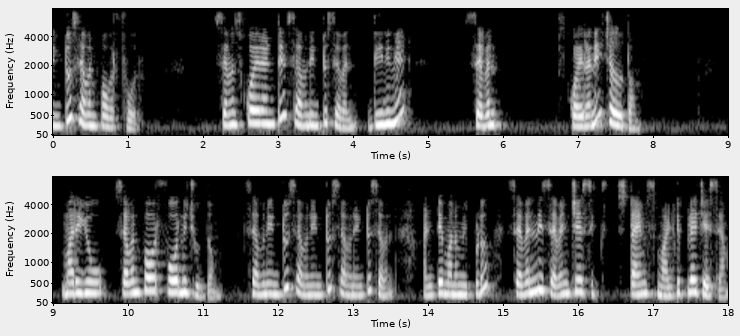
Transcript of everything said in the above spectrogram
into seven power four seven square అంటే సెవెన్ ఇంటూ సెవెన్ దీనినే సెవెన్ స్క్వేర్ అని చదువుతాం. మరియు సెవెన్ పవర్ ఫోర్ని చూద్దాం. Seven into seven into seven into seven అంటే మనం ఇప్పుడు సెవెన్ని సెవెన్ చే సిక్స్ టైమ్స్ మల్టిప్లై చేసాం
